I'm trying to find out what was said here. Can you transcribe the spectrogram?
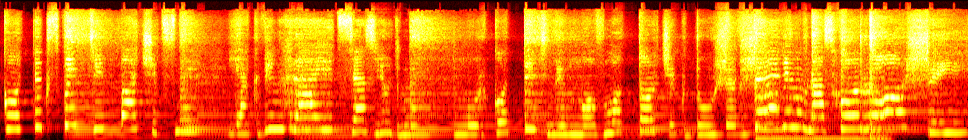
котик спить і бачить сни, як він грається з людьми, муркотить, немов моторчик, дуже вже він в нас хороший.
